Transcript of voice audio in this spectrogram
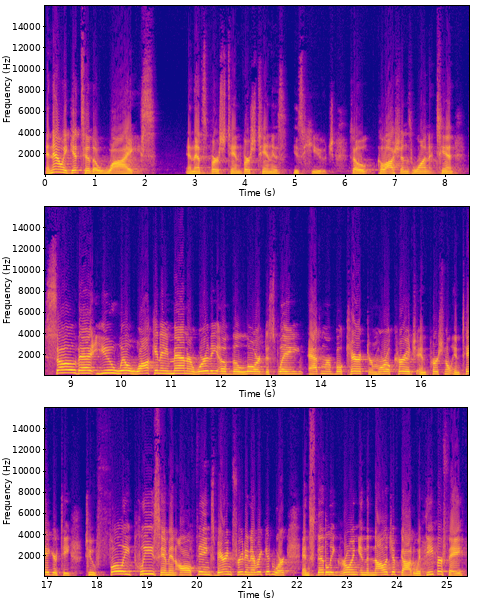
And now we get to the whys and that's verse 10 verse 10 is is huge. So colossians 1:10 so that you will walk in a manner worthy of the lord displaying admirable character moral courage and personal integrity to fully please him in all things bearing fruit in every good work and steadily growing in the knowledge of god with deeper faith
